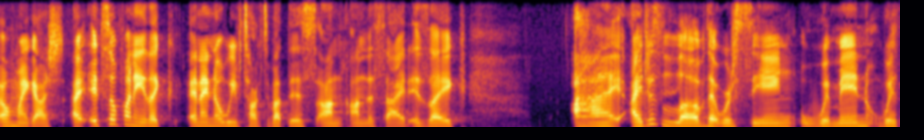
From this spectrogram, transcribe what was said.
Oh my gosh. I, it's so funny. Like, and I know we've talked about this on on the side. Is like, I I just love that we're seeing women with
